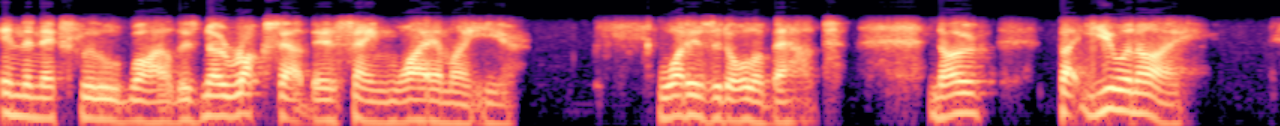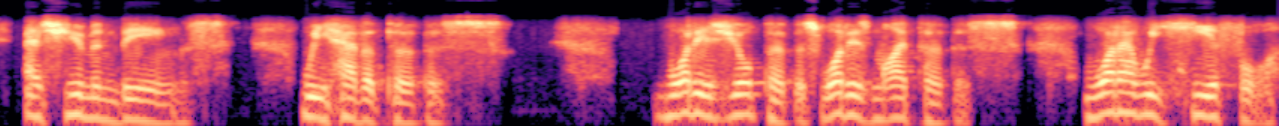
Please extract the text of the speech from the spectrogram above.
in the next little while. There's no rocks out there saying, Why am I here? What is it all about? No, but you and I, as human beings, we have a purpose what is your purpose? What is my purpose? What are we here for?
